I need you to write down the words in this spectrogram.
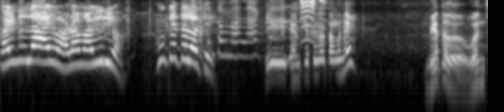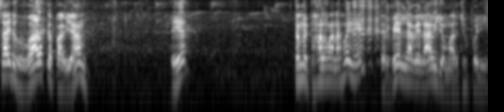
કઈ નહીં લા આ વાડામાં આવી રહ્યો. હું કેતેલો તે? એ એમ કેતેલો તમને? મેં તો વન સાઈડ વાળ કપાવ્યા આમ. તે તમે ભાળવાના હોય ને ત્યારે વહેલા વહેલા આવી જાઓ મારી પડી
